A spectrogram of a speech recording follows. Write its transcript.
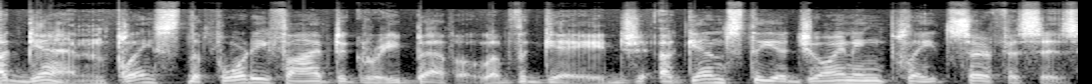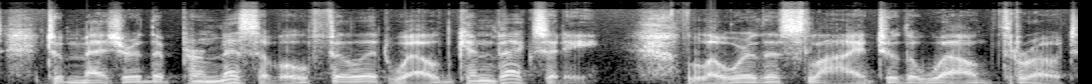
Again, place the 45 degree bevel of the gauge against the adjoining plate surfaces to measure the permissible fillet weld convexity. Lower the slide to the weld throat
